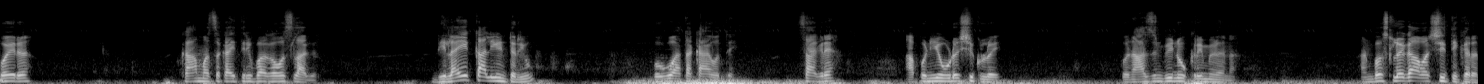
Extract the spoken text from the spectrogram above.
होय र. कामाचं काहीतरी बघावंच लागल. दिला एक काल इंटरव्ह्यू बघू आता काय होतंय. सागऱ्या आपण एवढं शिकलोय. पण अजून बी नोकरी मिळेना. आणि बसलोय गावात शेती करत.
